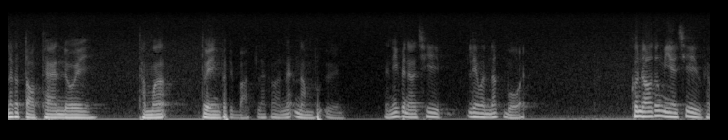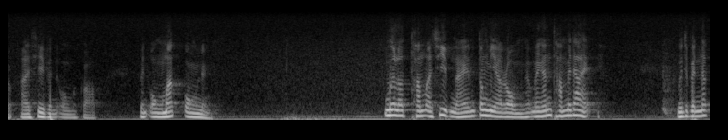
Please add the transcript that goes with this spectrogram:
แล้วก็ตอบแทนโดยธรรมะตัวเองปฏิบัติ แล้วก็แนะนำผู้อื่น อันนี้เป็นอาชีพเรียกว่านักบวช คนเราต้องมีอาชีพครับ อาชีพเป็นองค์ประกอบ เป็นองค์มรรคองค์หนึ่ง เมื่อเราทำอาชีพไหนต้องมีอารมณ์ครับไม่งั้นทำไม่ได้ มันจะเป็นนัก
